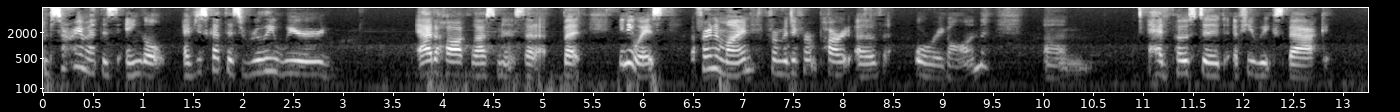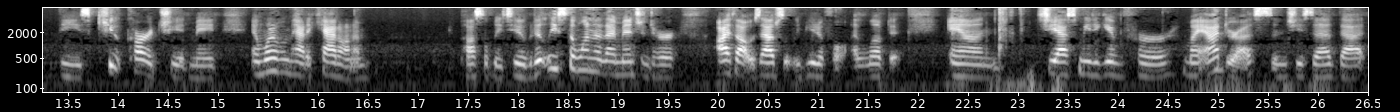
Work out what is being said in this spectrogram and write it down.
I'm sorry I'm at this angle. I've just got this really weird ad hoc last minute setup. But anyways, a friend of mine from a different part of Oregon um, had posted a few weeks back these cute cards she had made, and one of them had a cat on them possibly two, but at least the one that I mentioned to her, I thought was absolutely beautiful. I loved it. And she asked me to give her my address, and she said that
